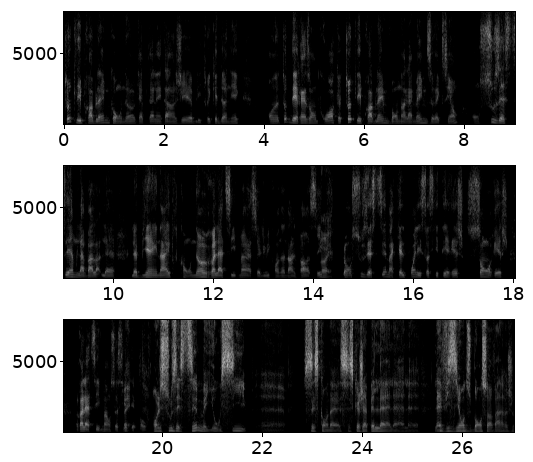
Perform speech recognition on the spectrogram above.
tous les problèmes qu'on a, capital intangible, les trucs hédoniques, on a toutes des raisons de croire que tous les problèmes vont dans la même direction. On sous-estime le, le bien-être qu'on a relativement à celui qu'on a dans le passé on sous-estime à quel point les sociétés riches sont riches relativement aux sociétés ben, pauvres. On le sous-estime, mais il y a aussi, euh, c'est ce qu'on c'est ce que j'appelle la, la, vision du bon sauvage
